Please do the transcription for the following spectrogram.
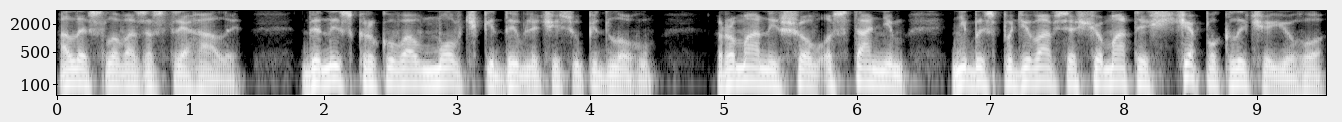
але слова застрягали. Денис крокував мовчки, дивлячись у підлогу. Роман йшов останнім, ніби сподівався, що мати ще покличе його,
